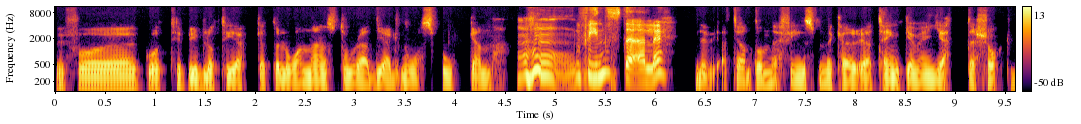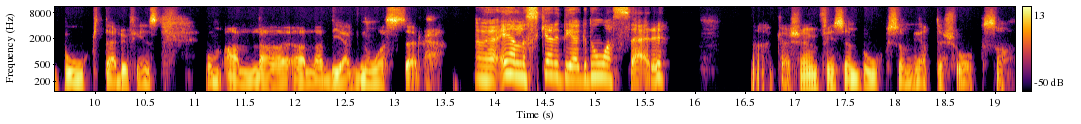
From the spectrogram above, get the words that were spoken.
vi får eh, gå till biblioteket och låna den stora diagnosboken. Finns det eller? Det vet jag inte om det finns, men det kan, jag tänker mig en jättetjock bok där det finns om alla, alla diagnoser. Jag älskar diagnoser. Ja, kanske det finns en bok som heter så också.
